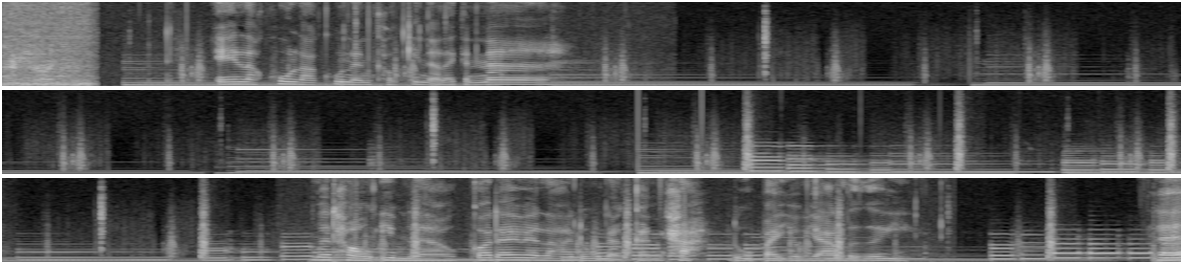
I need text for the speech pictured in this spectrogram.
อร่อย เอ๊ะแล้วคู่รักคู่นั้นเขากินอะไรกันนะเมื่อท้องอิ่มแล้วก็ได้เวลาดูหนังกันค่ะ ดูไปยาวๆเลย และ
